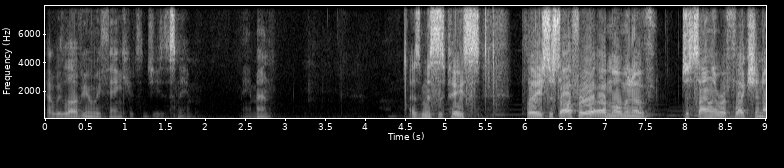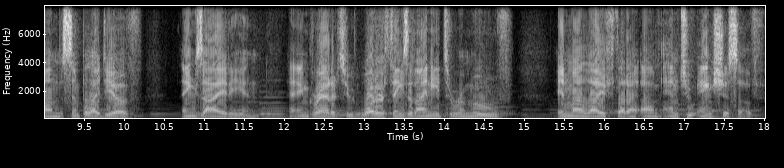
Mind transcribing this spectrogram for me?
God, we love you and we thank you. It's in Jesus' name. Amen. As Mrs. Pace plays, just offer a moment of just silent reflection on the simple idea of anxiety and, and gratitude. What are things that I need to remove in my life that I, am too anxious of?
